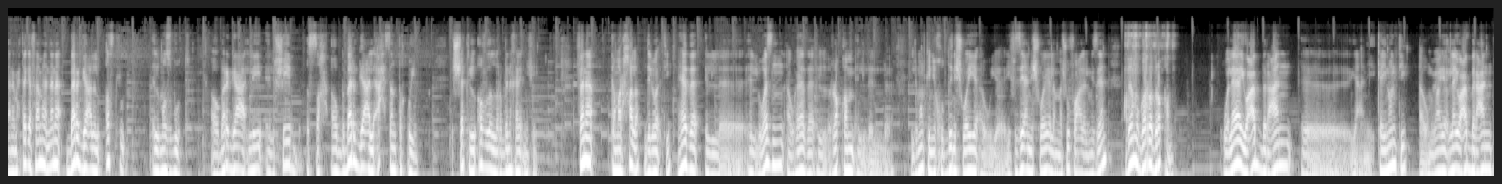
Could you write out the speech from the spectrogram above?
أنا محتاج أفهمها إن أنا برجع للأصل المظبوط. أو برجع للشيب الصح أو برجع لأحسن تقويم. الشكل الأفضل اللي ربنا خلقني فيه. فأنا كمرحلة دلوقتي هذا ال- الوزن أو هذا الرقم ال- ال- اللي ممكن يخضني شوية أو ي- يفزعني شوية لما أشوفه على الميزان ده مجرد رقم. ولا يعبر عن آه، يعني كينونتي أو لا يعبر عن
